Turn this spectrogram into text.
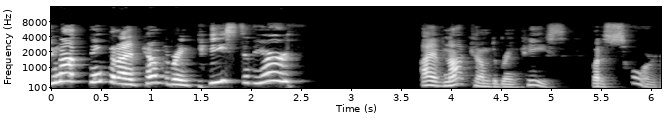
Do not think that I have come to bring peace to the earth. I have not come to bring peace, but a sword.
